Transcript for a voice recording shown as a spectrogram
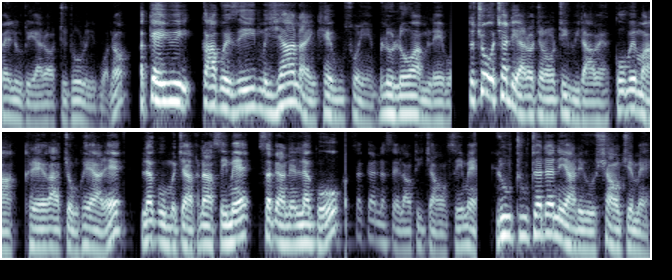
မယ့်လူတွေကတော့တူတို့တွေပေါ့နော်အကယ်၍ကာကွယ်ဆေးမရနိုင်ခဲ့ဘူးဆိုရင်ဘယ်လိုလုပ်ရမလဲပေါ့တချို့အချက်တွေကတော့ကျွန်တော်တို့တည်ပြီးသားပဲကိုဗစ်မှာခရဲကကြုံခဲ့ရတယ်လက်ကိုမကြာခဏဆေးမဲ့စက်ပြာနဲ့လက်ကိုစက္ကန့်20လောက်ထိကြာအောင်ဆေးမဲ့လူထူထပ်တဲ့နေရာတွေကိုရှောင်ခြင်းမယ်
